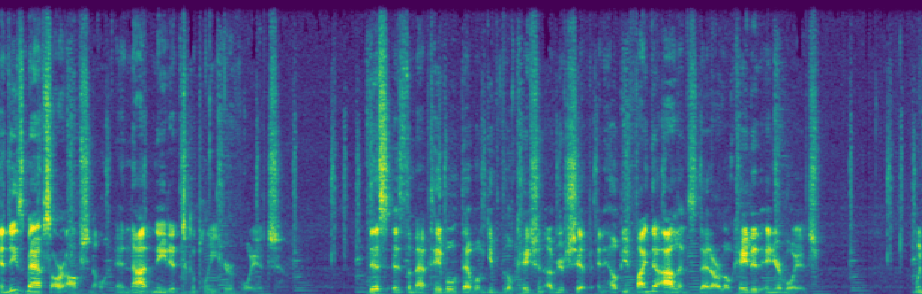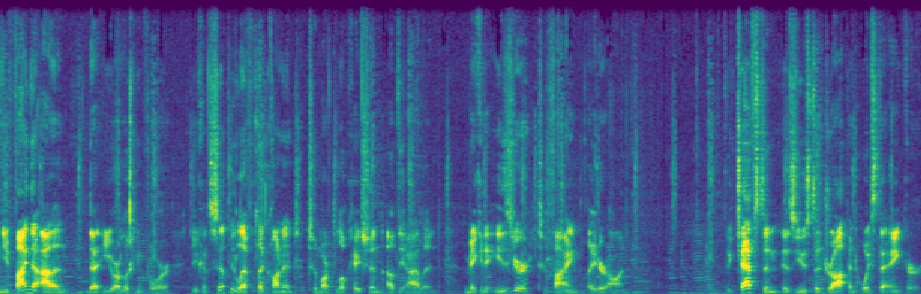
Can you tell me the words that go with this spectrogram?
And these maps are optional and not needed to complete your voyage. This is the map table that will give the location of your ship and help you find the islands that are located in your voyage. When you find the island that you are looking for, you can simply left click on it to mark the location of the island, making it easier to find later on. Capstan is used to drop and hoist the anchor.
